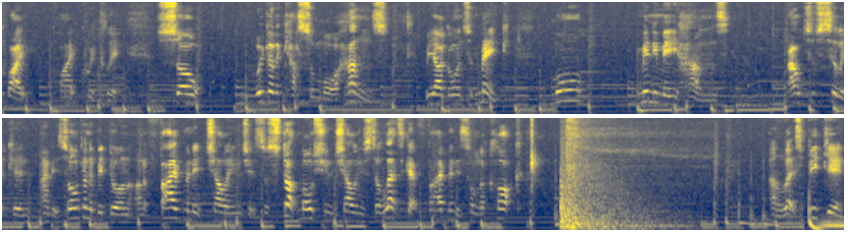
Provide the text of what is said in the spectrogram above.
quite, quite quickly. So, we're going to cast some more hands. We are going to make more mini-me hands out of silicon and it's all going to be done on a five minute challenge. It's a stop motion challenge so let's get five minutes on the clock. And let's begin.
